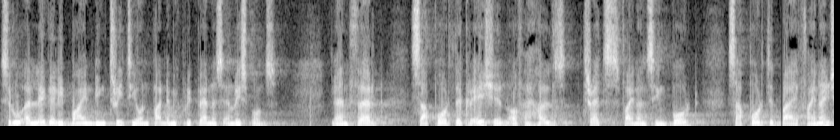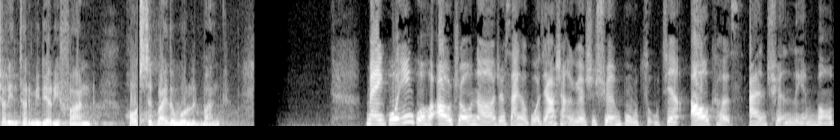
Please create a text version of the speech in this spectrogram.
through a legally binding treaty on pandemic preparedness and response. And third, support the creation of a health threats financing board supported by a financial intermediary fund hosted by the World Bank. 美国、英国和澳洲呢，这三个国家上个月是宣布组建 AUKUS 安全联盟，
